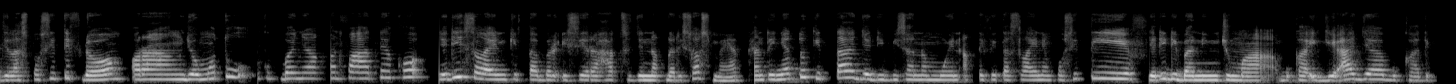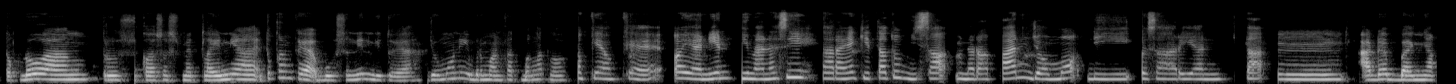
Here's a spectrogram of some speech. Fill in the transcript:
jelas positif dong. Orang Jomo tuh cukup banyak manfaatnya kok. Jadi selain kita beristirahat sejenak dari sosmed, nantinya tuh kita jadi bisa nemuin aktivitas lain yang positif. Jadi dibanding cuma buka IG aja, buka TikTok doang, terus buka sosmed lainnya, itu kan kayak bosenin gitu ya. Jomo nih bermanfaat banget loh. Oke, oke. Oh ya, Nin, gimana sih caranya kita tuh bisa menerapkan Jomo di keseharian kita? Hmm, ada banyak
